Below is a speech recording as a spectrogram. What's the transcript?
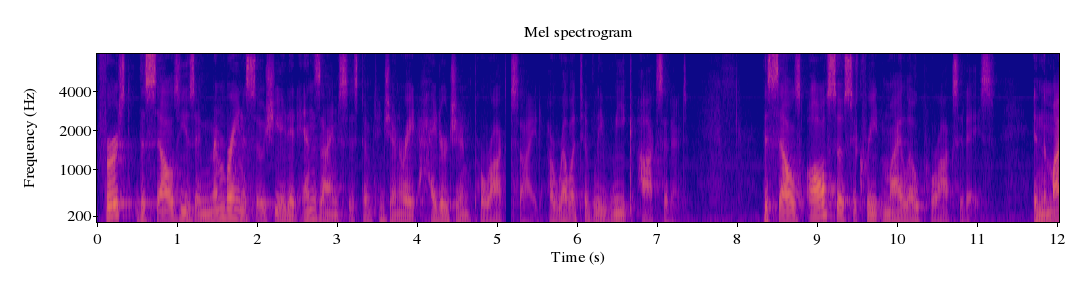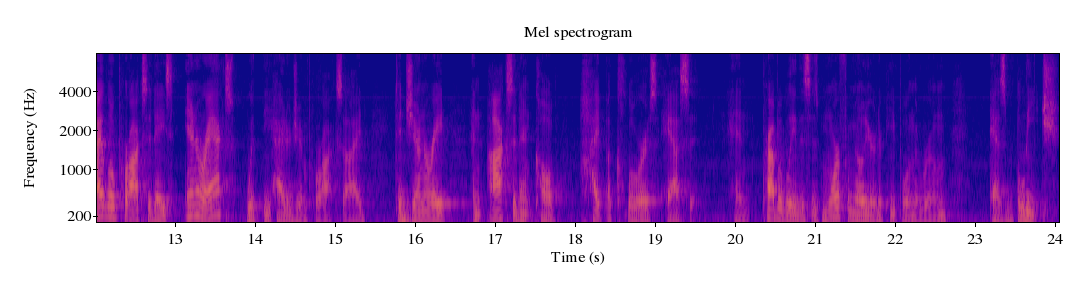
First, the cells use a membrane-associated enzyme system to generate hydrogen peroxide, a relatively weak oxidant. The cells also secrete myeloperoxidase. And the myeloperoxidase interacts with the hydrogen peroxide to generate an oxidant called hypochlorous acid and probably this is more familiar to people in the room, as bleach.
